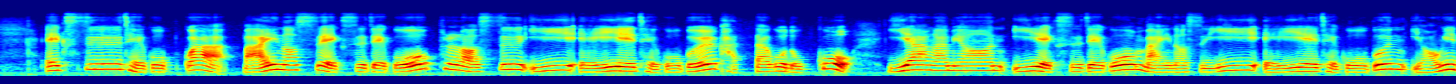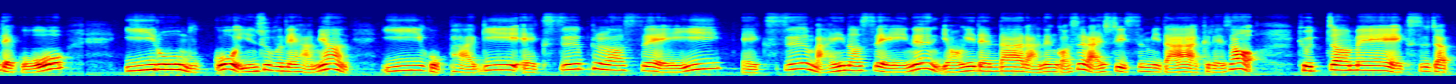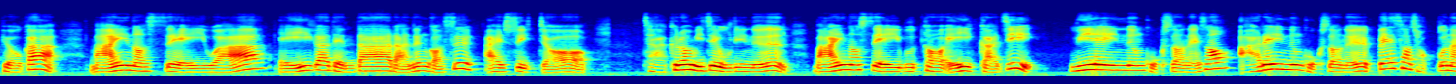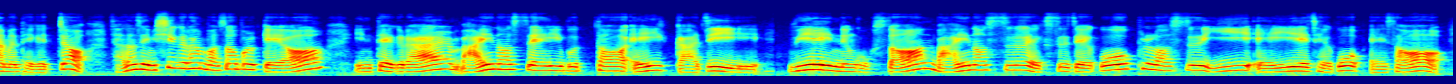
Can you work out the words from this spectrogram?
x제곱과 마이너스 x제곱 플러스 2a의 제곱을 같다고 놓고 이항하면 2x제곱 마이너스 2a의 제곱은 0이 되고 2로 묶고 인수분해하면 2 곱하기 x 플러스 a x 마이너스 a는 0이 된다라는 것을 알 수 있습니다. 그래서 교점의 x좌표가 마이너스 a와 a가 된다라는 것을 알 수 있죠. 자, 그럼 이제 우리는 마이너스 a부터 a까지 위에 있는 곡선에서 아래에 있는 곡선을 빼서 적분하면 되겠죠? 자, 선생님이 식을 한번 써볼게요. 인테그랄 마이너스 a부터 a까지 위에 있는 곡선 마이너스 x제곱 플러스 2a의 제곱에서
